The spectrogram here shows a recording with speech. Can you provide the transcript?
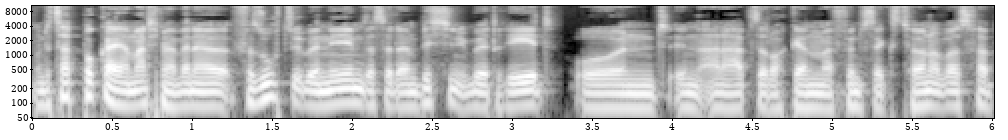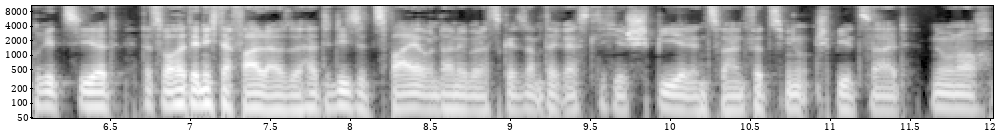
Und das hat Booker ja manchmal, wenn er versucht zu übernehmen, dass er da ein bisschen überdreht und in einer Halbzeit auch gerne mal 5, 6 Turnovers fabriziert. Das war heute nicht der Fall. Also er hatte diese zwei und dann über das gesamte restliche Spiel in 42 Minuten Spielzeit nur noch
